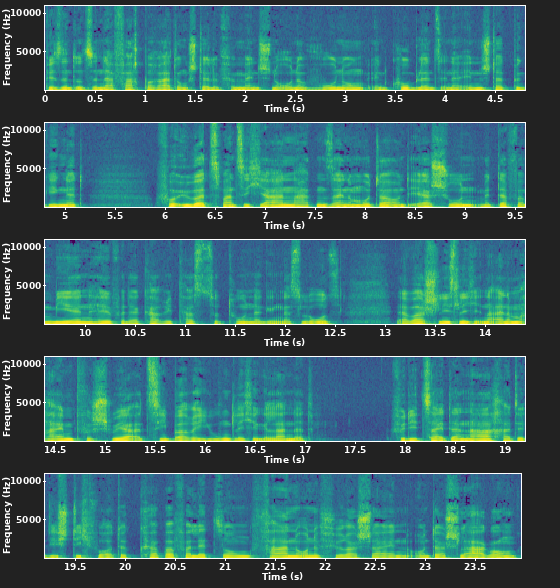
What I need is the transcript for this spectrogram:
Wir sind uns in der Fachberatungsstelle für Menschen ohne Wohnung in Koblenz in der Innenstadt begegnet vor über 20 Jahren hatten seine Mutter und er schon mit der Familienhilfe der Caritas zu tun. Da ging das los. Er war schließlich in einem Heim für schwer erziehbare Jugendliche gelandet. Für die Zeit danach hat er die Stichworte Körperverletzung, Fahren ohne Führerschein, Unterschlagung,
